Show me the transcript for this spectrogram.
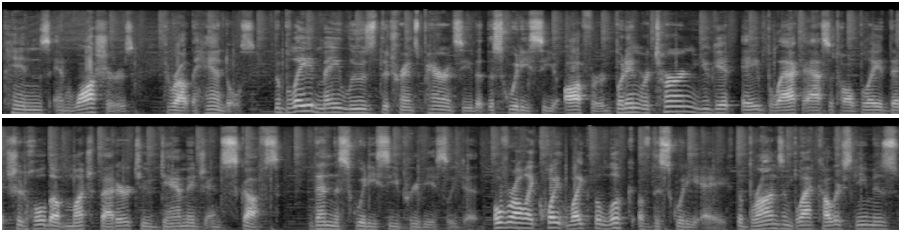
pins, and washers throughout the handles. The blade may lose the transparency that the Squiddy C offered, but in return you get a black acetal blade that should hold up much better to damage and scuffs than the Squiddy C previously did. Overall, I quite like the look of the Squiddy A. The bronze and black color scheme is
